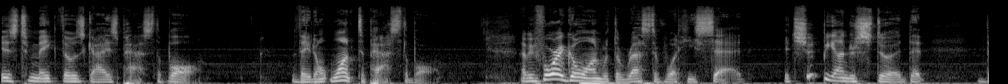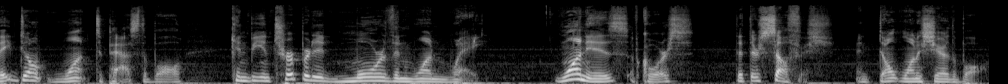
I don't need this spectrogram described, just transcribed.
is to make those guys pass the ball. They don't want to pass the ball. Now, before I go on with the rest of what he said, it should be understood that they don't want to pass the ball can be interpreted more than one way. One is, of course, that they're selfish and don't want to share the ball.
